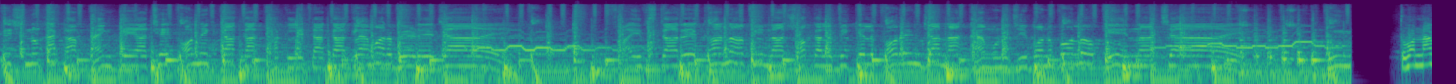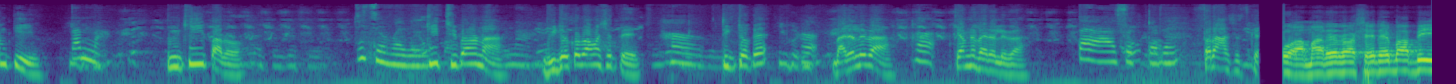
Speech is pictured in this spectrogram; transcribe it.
কৃষ্ণ একা ব্যাংকে আছে। অনেক টাকা থাকলে টাকা গ্ল্যামার বেড়ে যায়। ফাইভ স্টারে খানা পিনা সকাল বিকেল ফরেন জানা এমন জীবন বলো কে না চায়। তোমার নাম কি? তুমি কি পারো? কিচ্ছু পারো না। ভিডিও করবে আমার সাথে? হ্যাঁ। টিকটকে? ভাইরাল হইবা? হ্যাঁ। কেমনে ভাইরাল হইবা? তোরা আসিস ও আমার রসের বাবি।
